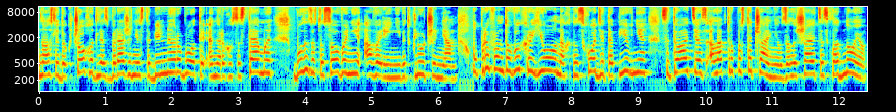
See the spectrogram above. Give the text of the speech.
внаслідок чого для збереження стабільної роботи енергосистеми були застосовані аварійні відключення. У прифронтових регіонах на сході та півдні ситуація з електропостачанням залишається складною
